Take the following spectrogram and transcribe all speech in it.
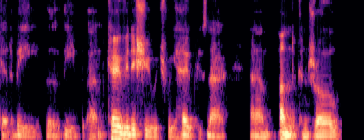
going to be, the, the um, COVID issue, which we hope is now um, under control.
